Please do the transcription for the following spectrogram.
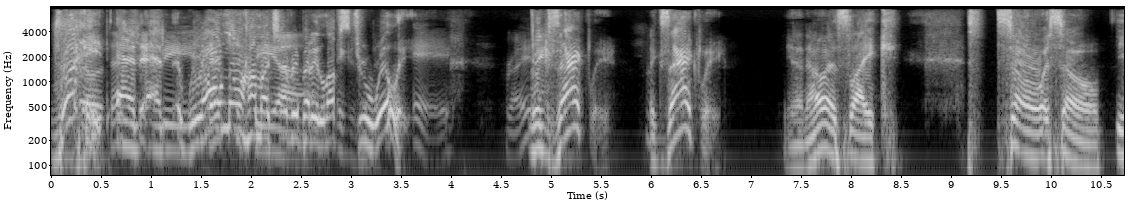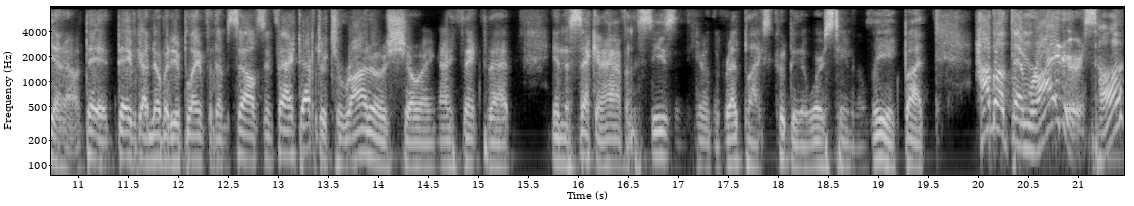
right, that and and be- we all know how be, much uh, everybody loves Drew Willy. A, right? Exactly. Exactly. You know, it's like so so you know they they've got nobody to blame for themselves. In fact, after Toronto's showing, I think that in the second half of the season, here the Red Blacks could be the worst team in the league. But how about them Riders, huh?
